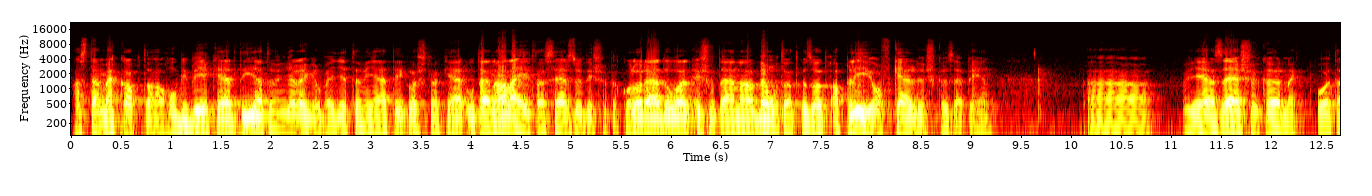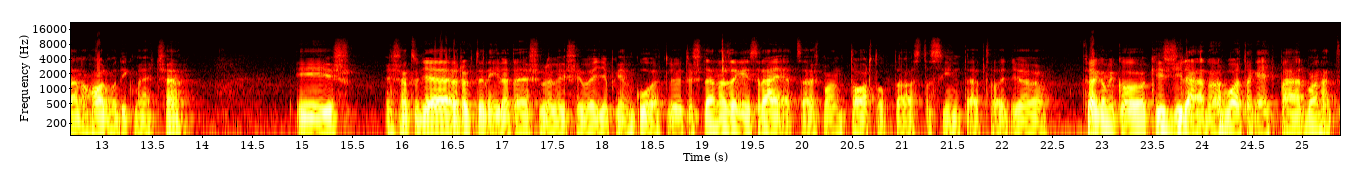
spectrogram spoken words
aztán megkapta a Hobby Baker díjat, ami ugye a legjobb egyetemi játékosnak jár, utána aláírta a szerződését a Colorado-val, és utána bemutatkozott a playoff kellős közepén. Uh, ugye az első körnek voltán a harmadik meccse, és, és hát ugye rögtön élet első lövésében egyébként gólt lőtt, és utána az egész rájátszásban tartotta azt a szintet, hogy főleg amikor kis Girárnal voltak egy párban, hát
